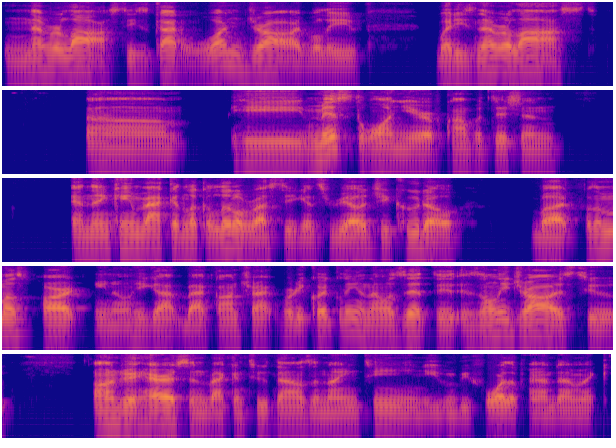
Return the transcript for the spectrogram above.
never lost. He's got one draw, I believe, but he's never lost. Um, he missed one year of competition and then came back and looked a little rusty against Ryoji Kudo. But for the most part, you know, he got back on track pretty quickly, and that was it. His only draw is to Andre Harrison back in 2019, even before the pandemic.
